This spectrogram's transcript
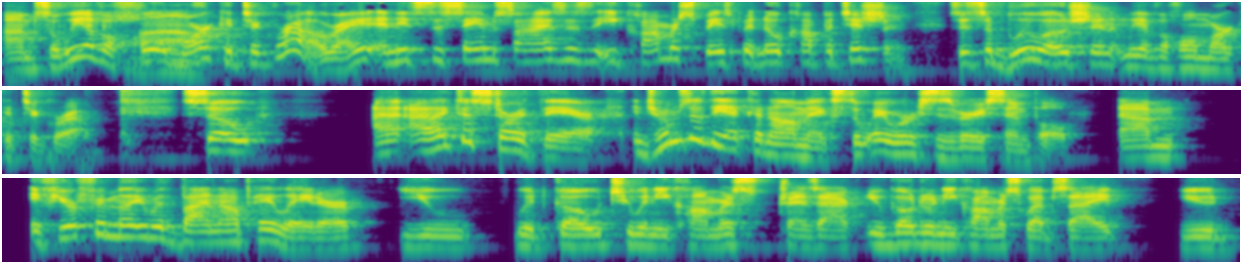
Um, so we have a whole wow. market to grow, right? And it's the same size as the e-commerce space, but no competition. So it's a blue ocean, and we have the whole market to grow. So I, I like to start there. In terms of the economics, the way it works is very simple. Um, if you're familiar with buy now, pay later, you would go to an e-commerce transact. You go to an e-commerce website. You'd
